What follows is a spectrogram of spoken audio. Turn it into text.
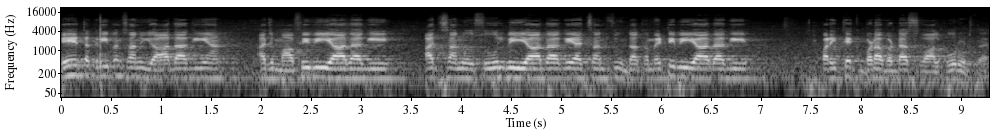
ਇਹ ਤਕਰੀਬਨ ਸਾਨੂੰ ਯਾਦ ਆ ਗਈਆਂ। ਅੱਜ ਮਾਫੀ ਵੀ ਯਾਦ ਆ ਗਈ, ਅੱਜ ਸਾਨੂੰ ਉਸੂਲ ਵੀ ਯਾਦ ਆ ਗਏ, ਅੱਜ ਸਾਨੂੰ ਝੁੰਦਾ ਕਮੇਟੀ ਵੀ ਯਾਦ ਆ ਗਈ। ਪਰ ਇੱਥੇ ਇੱਕ ਬੜਾ ਵੱਡਾ ਸਵਾਲ ਹੋਰ ਉੱਠਦਾ ਹੈ।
